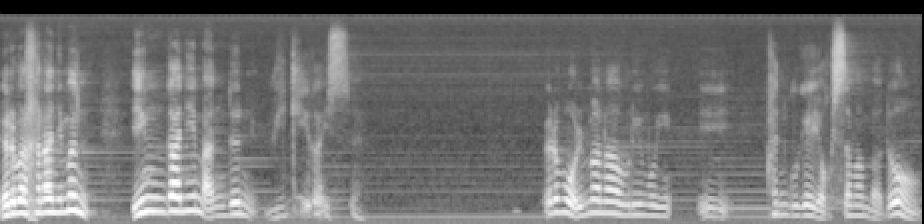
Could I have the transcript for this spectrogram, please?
여러분 하나님은 인간이 만든 위기가 있어요. 여러분 얼마나 우리 뭐 이, 이 한국의 역사만 봐도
